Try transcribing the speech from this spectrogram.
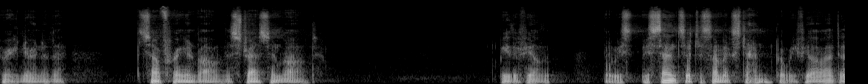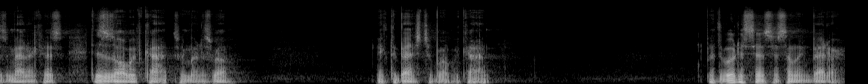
We're ignorant of the suffering involved, the stress involved. We either feel that we, we sense it to some extent, but we feel, oh, it doesn't matter because this is all we've got, so we might as well make the best of what we have got. But the Buddha says there's something better.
